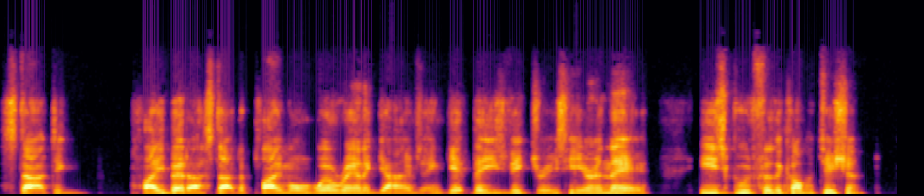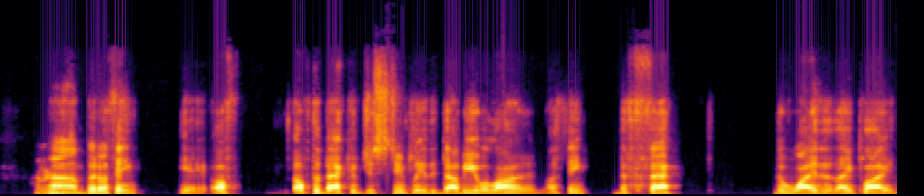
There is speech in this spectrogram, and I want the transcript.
start to play better, start to play more well rounded games and get these victories here and there is good for the competition. 100. Um, but I think, yeah, off off the back of just simply the W alone, I think the fact, the way that they played,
